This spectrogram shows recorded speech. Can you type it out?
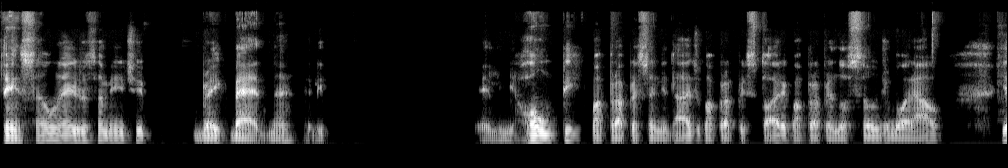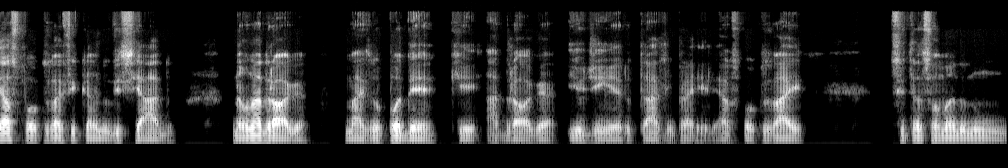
tensão, né? justamente break bad, né? Ele, ele rompe com a própria sanidade, com a própria história, com a própria noção de moral e aos poucos vai ficando viciado, não na droga, mas no poder que a droga e o dinheiro trazem para ele. Aos poucos vai se transformando num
